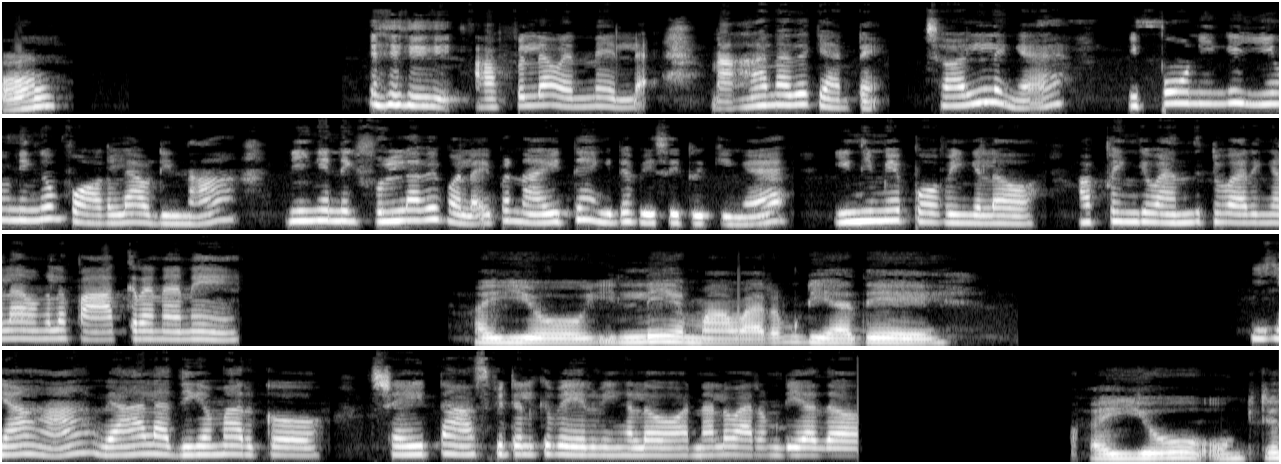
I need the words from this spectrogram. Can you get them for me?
ஆ? அப்படிலாம் ஒன்றும் இல்லை. நான் அதை கேட்டேன். சொல்லுங்க இப்போ நீங்க ஈவினிங்கும் போகல அப்படின்னா நீங்க இன்னைக்கு ஃபுல்லாவே போகல. இப்போ நைட்டு என்கிட்ட பேசிட்டு இருக்கீங்க. இனிமே போவீங்களோ? அப்ப இங்க வந்துட்டு வரீங்களா? அவங்கள பாக்குறேன் நானே. ஐயோ இல்லையேம்மா வர முடியாதே. ஏன்? வேலை அதிகமா இருக்கோ? ஸ்ட்ரெயிட்டா ஹாஸ்பிட்டலுக்கு போயிருவீங்களோ? அதனால வர முடியாதோ? ஐயோ உன்கிட்ட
